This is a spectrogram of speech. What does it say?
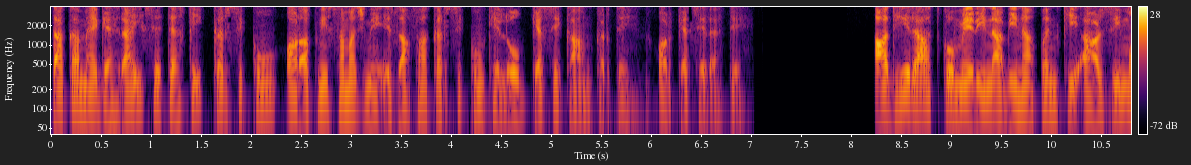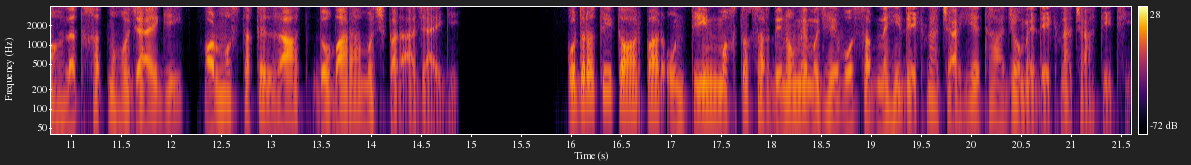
تاکہ میں گہرائی سے تحقیق کر سکوں اور اپنی سمجھ میں اضافہ کر سکوں کہ لوگ کیسے کام کرتے ہیں اور کیسے رہتے ہیں۔ آدھی رات کو میری نابینا پن کی عارضی مہلت ختم ہو جائے گی اور مستقل رات دوبارہ مجھ پر آ جائے گی۔ قدرتی طور پر ان تین مختصر دنوں میں مجھے وہ سب نہیں دیکھنا چاہیے تھا جو میں دیکھنا چاہتی تھی۔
